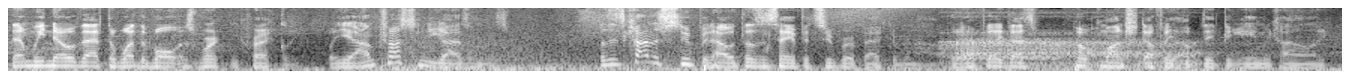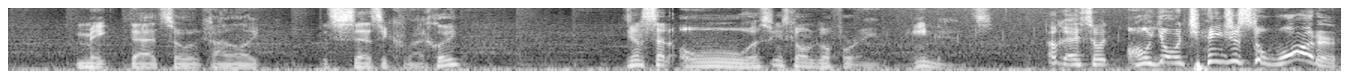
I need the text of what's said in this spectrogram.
then we know that the Weather Ball is working correctly. But yeah, I'm trusting you guys on this one. It's kind of stupid how it doesn't say if it's super effective or not. But I feel like that's Pokemon should definitely update the game and kind of like make that so it kind of like it says it correctly. Oh, he's gonna set. Oh, this thing's gonna go for a rain dance. Okay, so it, oh yo, it changes to water.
